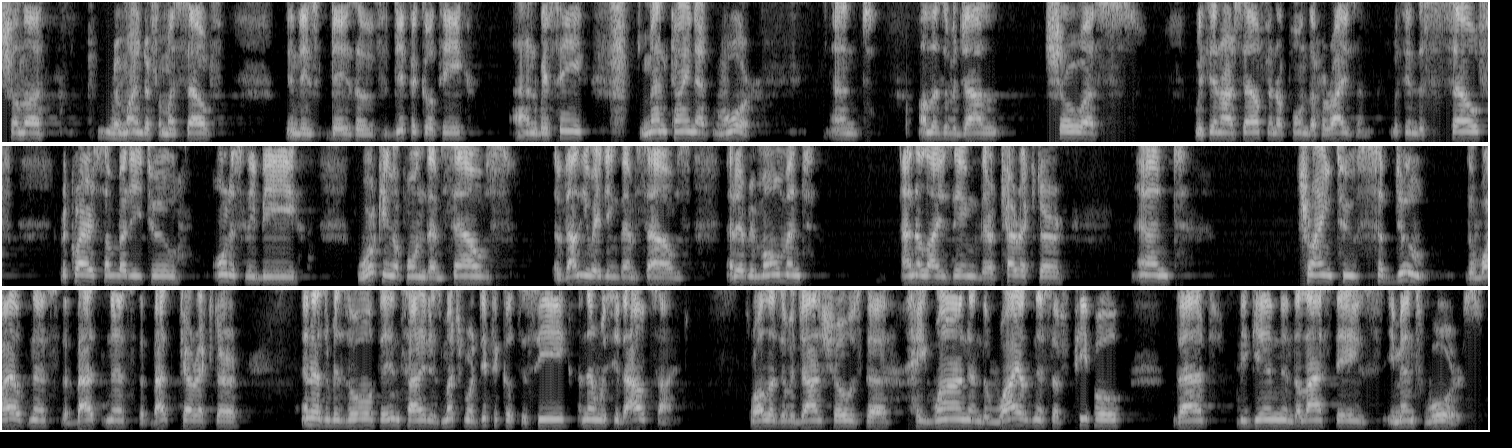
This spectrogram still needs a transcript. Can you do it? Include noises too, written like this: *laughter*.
inshaAllah reminder for myself in these days of difficulty and we see mankind at war and Allah show us within ourself and upon the horizon. Within the self requires somebody to honestly be working upon themselves, evaluating themselves at every moment, analyzing their character and trying to subdue the wildness, the badness, the bad character and as a result the inside is much more difficult to see and then we see the outside. Where Allah shows the haywan and the wildness of people that begin in the last days immense wars,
